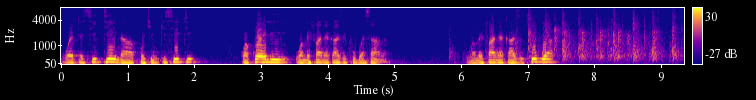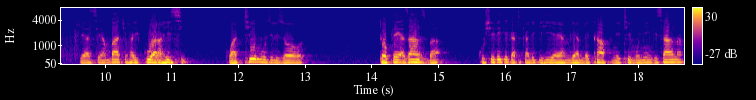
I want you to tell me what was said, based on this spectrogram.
Wete City na Pochinki City. Kwa kweli wamefanya kazi kubwa sana, wamefanya kazi kubwa kiasi ambacho haikuwa rahisi kwa timu zilizotokea Zanzibar kushiriki katika ligi hii ya Yamle Yamle Cup. Ni timu nyingi sana,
